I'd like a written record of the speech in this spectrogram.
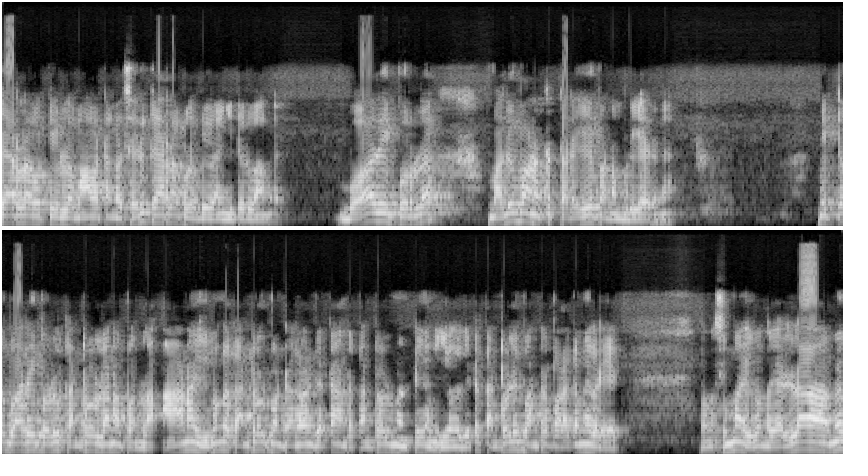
கேரளா ஒட்டி உள்ள மாவட்டங்கள் சரி கேரளாக்குள்ளே போய் வாங்கிட்டு வருவாங்க. போதைப் பொருளை மதுபானத்தை தடையே பண்ண முடியாதுங்க. மித்த போதைப் பொருள் கண்ட்ரோல் தானே பண்ணலாம். ஆனால் இவங்க கண்ட்ரோல் பண்ணுறாங்களான்னு கேட்டால் அந்த கண்ட்ரோல்மெண்ட்டு இவங்க கிட்ட கண்ட்ரோலே பண்ணுற பழக்கமே கிடையாது. இவங்க சும்மா இவங்க எல்லாமே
